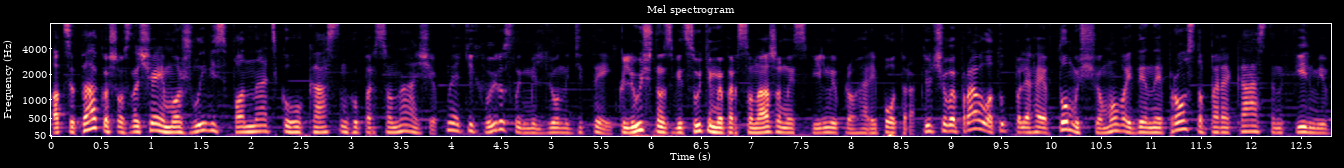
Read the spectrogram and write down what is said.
А це також означає можливість фанатського кастингу персонажів, на яких виросли мільйони дітей, включно з відсутніми персонажами з фільмів про Гаррі Поттера. Ключове правило тут полягає в тому, що мова йде не просто перекастинг фільмів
